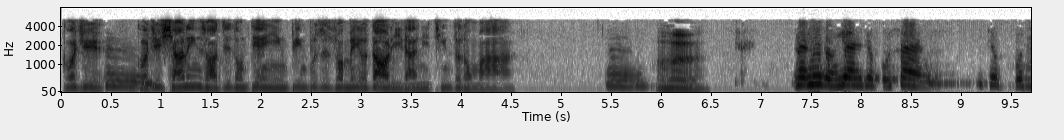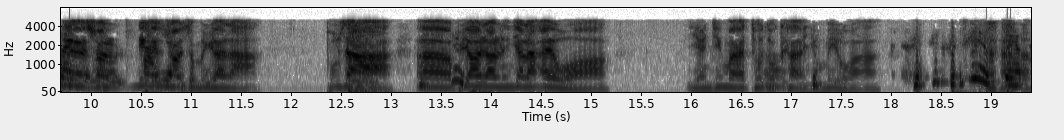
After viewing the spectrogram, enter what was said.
过去、嗯过去祥林嫂这种电影，并不是说没有道理的，你听得懂吗？嗯，嗯哼，那那种愿就不算就不算那个算那个算什么愿啦？菩萨嗯啊、呃不要让人家来爱我，眼睛嘛偷偷看、有没有啊？对啊，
